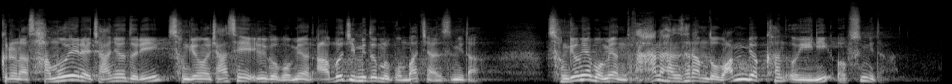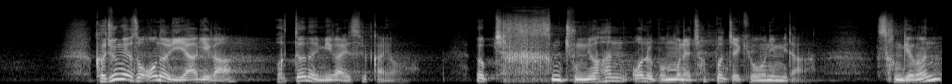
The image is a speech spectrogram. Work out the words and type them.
그러나 사무엘의 자녀들이 성경을 자세히 읽어보면 아버지 믿음을 본받지 않습니다. 성경에 보면 단 한 사람도 완벽한 의인이 없습니다. 그 중에서 오늘 이야기가 어떤 의미가 있을까요? 참 중요한 오늘 본문의 첫 번째 교훈입니다. 성경은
